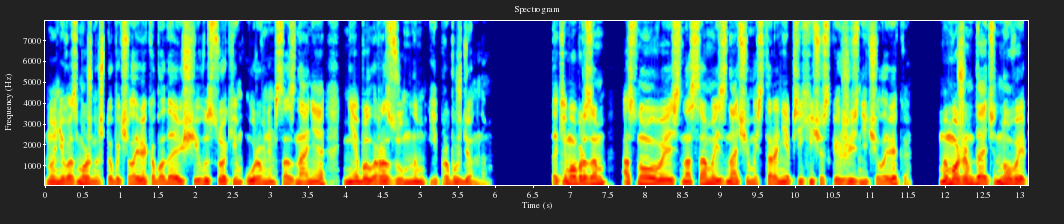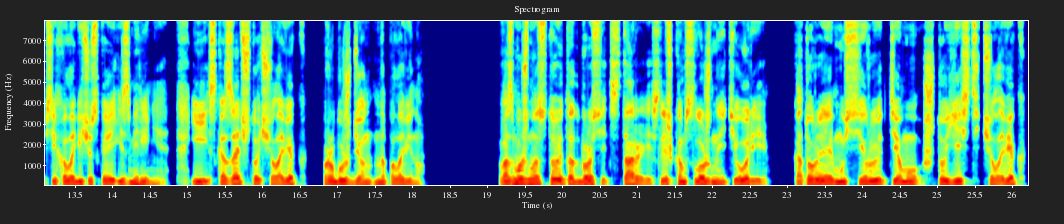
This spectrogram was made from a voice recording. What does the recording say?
но невозможно, чтобы человек, обладающий высоким уровнем сознания, не был разумным и пробужденным. Таким образом, основываясь на самой значимой стороне психической жизни человека, мы можем дать новое психологическое измерение и сказать, что человек пробужден наполовину. Возможно, стоит отбросить старые, слишком сложные теории, которые муссируют тему, что есть человек,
